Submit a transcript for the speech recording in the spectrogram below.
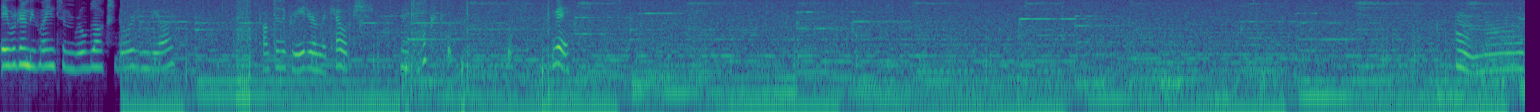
Today we're gonna be playing some Roblox Doors in VR. Talk to the creator on the couch. Can I talk? Okay. Oh no.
